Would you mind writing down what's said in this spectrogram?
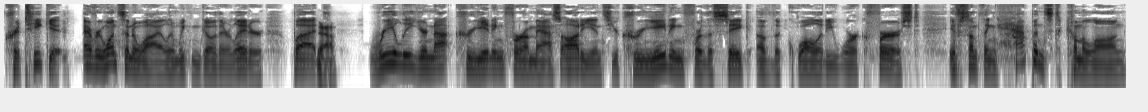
Critique it every once in a while and we can go there later, but yeah really you're not creating for a mass audience. You're creating for the sake of the quality work first. If something happens to come along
